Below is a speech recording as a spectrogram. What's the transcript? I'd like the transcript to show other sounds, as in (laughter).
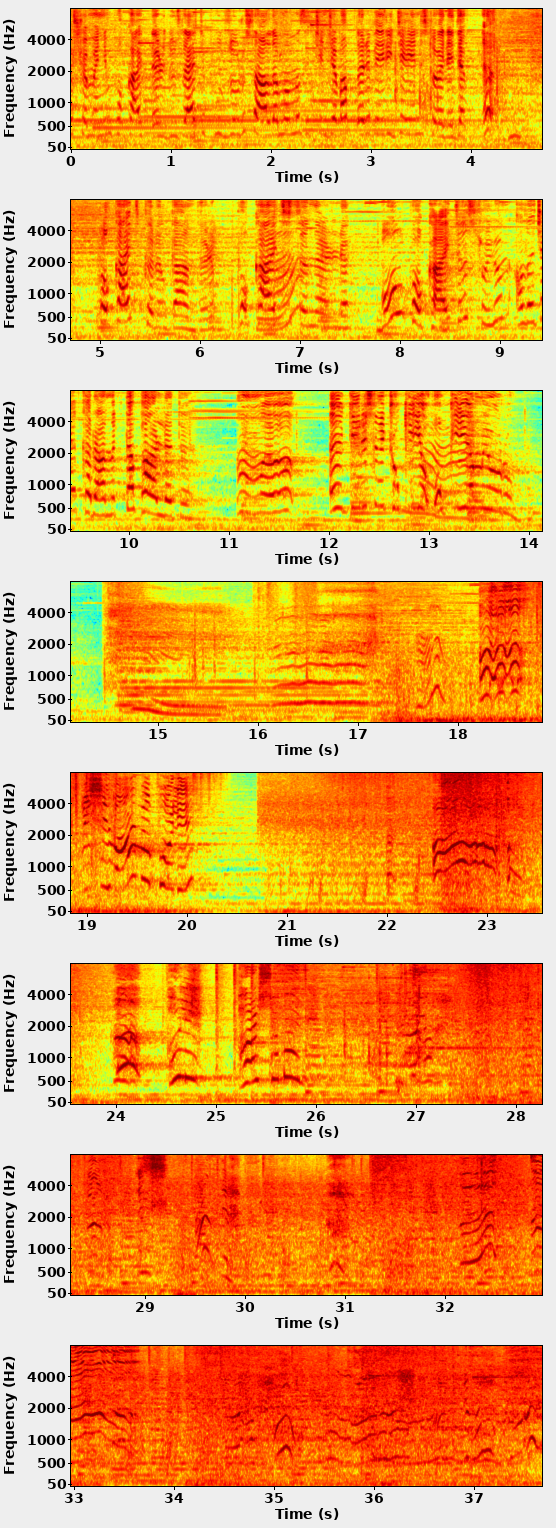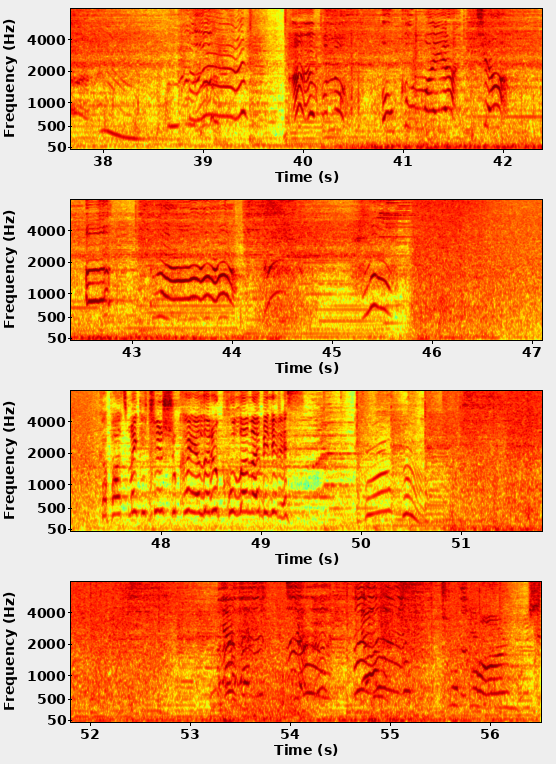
Parşömen'in pokaytları düzeltip huzuru sağlamamız için cevapları vereceğini söyledi. Pokayt kırılgandır, pokayt sınırlı. Bol pokaytı suyun alacakaranlıkta parladı. Ee, Gerisini çok iyi okuyamıyorum. Aa, için şu kayaları kullanabiliriz. Çok ağırmış.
